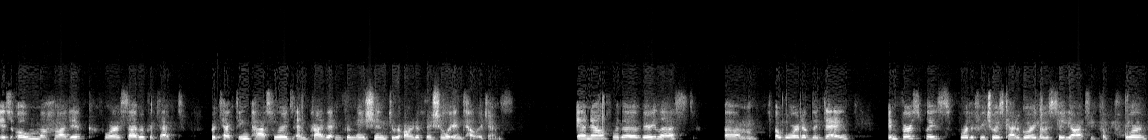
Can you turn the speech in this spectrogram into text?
is Om Mahadik for CyberProtect, protecting passwords and private information through artificial intelligence. And now for the very last um, award of the day, In first place for the free choice category goes to Yati Kapoor,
